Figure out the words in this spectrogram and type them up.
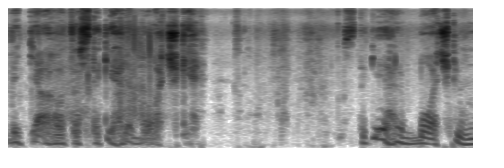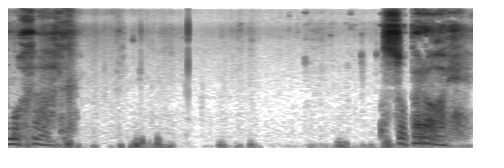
витягувати ось такі грибочки. Ось такі грибочки в мохах. Суперові.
